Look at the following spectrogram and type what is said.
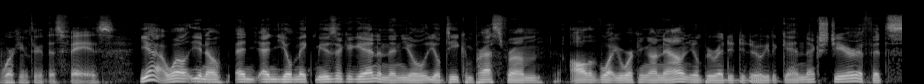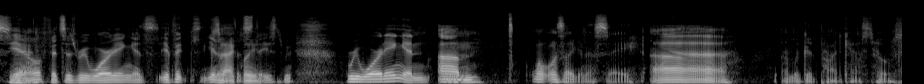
working through this phase. Yeah, well, you know, and and you'll make music again, and then you'll you'll decompress from all of what you're working on now, and you'll be ready to do it again next year if it's you Yeah. know if it's as rewarding as if it's you know Exactly. if it stays rewarding. And um, what was I gonna say? Uh, I'm a good podcast host.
